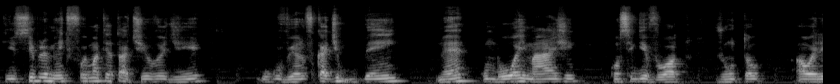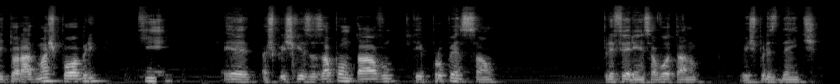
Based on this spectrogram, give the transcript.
que simplesmente foi uma tentativa de o governo ficar de bem, né, com boa imagem, conseguir voto junto ao eleitorado mais pobre, que é, as pesquisas apontavam ter propensão, preferência a votar no ex-presidente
